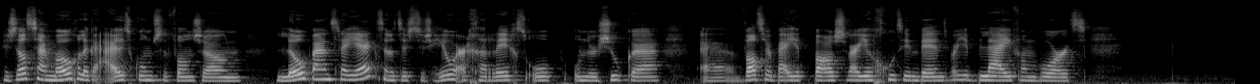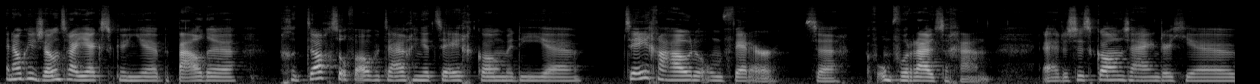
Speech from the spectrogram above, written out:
Dus dat zijn mogelijke uitkomsten van zo'n loopbaantraject. En dat is dus heel erg gericht op onderzoeken uh, wat er bij je past, waar je goed in bent, waar je blij van wordt. En ook in zo'n traject kun je bepaalde gedachten of overtuigingen tegenkomen die je tegenhouden om verder te, of om vooruit te gaan. Uh, dus het kan zijn dat je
